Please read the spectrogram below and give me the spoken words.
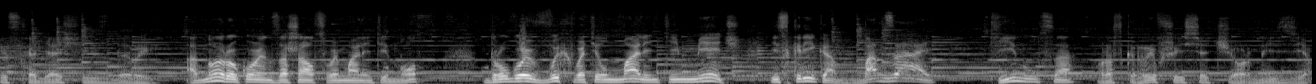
исходящий из дыры. Одной рукой он зашал свой маленький нос, другой выхватил маленький меч и с криком «Бонзай!» кинулся в раскрывшийся черный зев.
